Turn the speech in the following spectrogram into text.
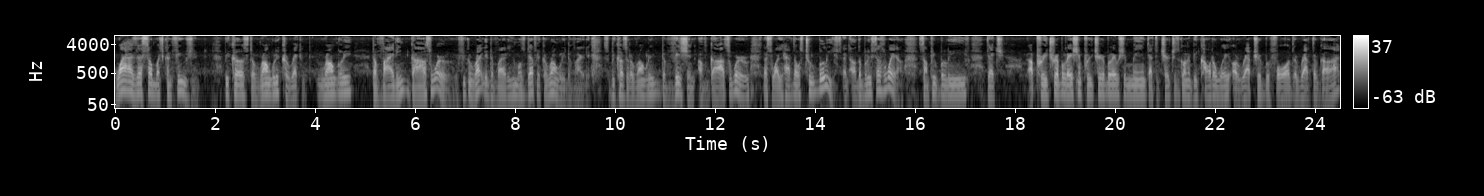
Why is there so much confusion? Because the wrongly correct, wrongly dividing God's word. If you can rightly divide it, you most definitely can wrongly divide it. It's because of the wrongly division of God's word. That's why you have those two beliefs and other beliefs as well. Some people believe that a pre-tribulation. Pre-tribulation means that the church is going to be called away or raptured before the wrath of God.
